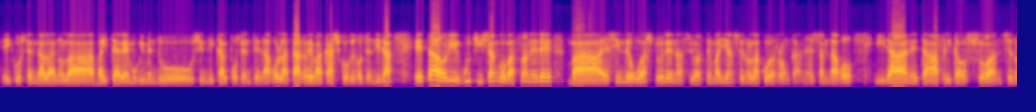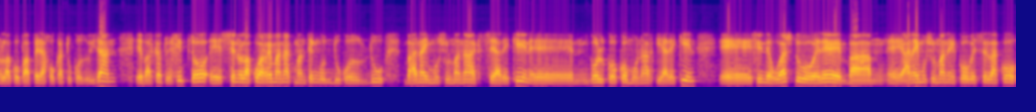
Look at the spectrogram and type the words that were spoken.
e, ikusten dala nola baita ere mugimendu sindikal potente dagola eta grebak asko egoten dira, eta hori gutxi izango bazan ere, ba, ezin dugu astu ere nazioarte mailan zenolako erronkan, esan dago Iran eta Afrika osoan zenolako papera jokatuko du Iran, e, barkatu Egipto, e, zenolako harremanak mantengunduko du ba nahi musulmanak zearekin, e, golkoko monarkiarekin, e, ezin dugu astu ere, ba, e, anai musulmaneko bezalako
